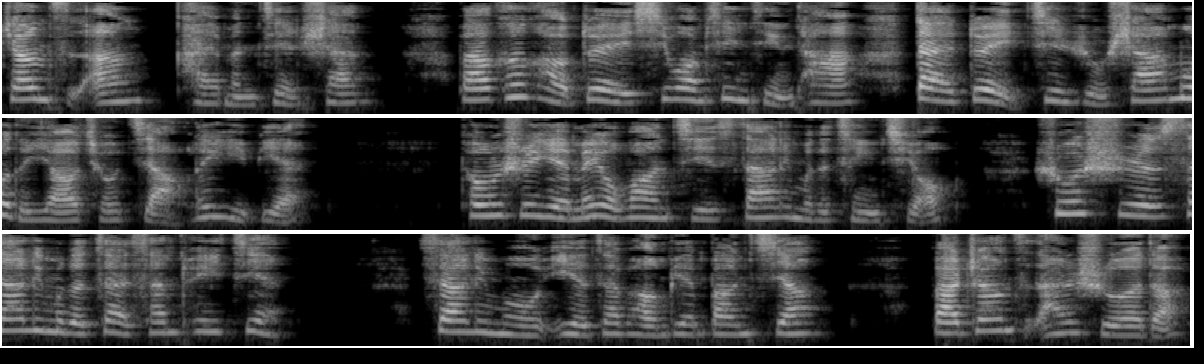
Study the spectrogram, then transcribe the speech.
张子安开门见山，把科考队希望聘请他带队进入沙漠的要求讲了一遍，同时也没有忘记萨利姆的请求，说是萨利姆的再三推荐。萨利姆也在旁边帮腔。把张子安说的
